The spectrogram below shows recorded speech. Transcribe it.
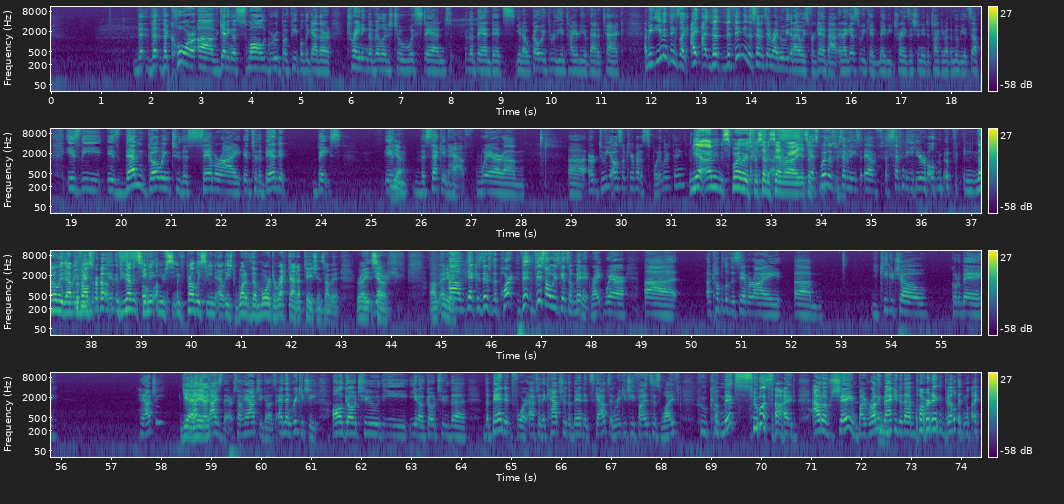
the the the core of getting a small group of people together, training the village to withstand the bandits, you know, going through the entirety of that attack. I mean, even things like I, I the the thing in the Seven Samurai movie that I always forget about, and I guess we could maybe transition into talking about the movie itself, is the is them going to the samurai uh, to the bandit base in Yeah. the second half, where um, uh, or do we also care about a spoiler thing? Yeah, I mean, spoilers I for mean, Seven uh, Samurai. It's yeah, a spoilers for seventy uh, a seventy year old movie. not only that, but you've also, if you haven't so seen it, you've you've probably seen at least one of the more direct adaptations of it, right? So, um, anyway, Um, yeah, because there's the part th- this always gets omitted, right? Where uh, a couple of the samurai, um, Kikucho, Gorobe, Heihachi. yeah, Heihachi hey, I, dies there, so Heihachi goes, and then Rikichi all go to the you know go to the the bandit fort after they capture the bandit scouts, and Rikichi finds his wife who commits suicide out of shame by running Mm. back into that burning building. Like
